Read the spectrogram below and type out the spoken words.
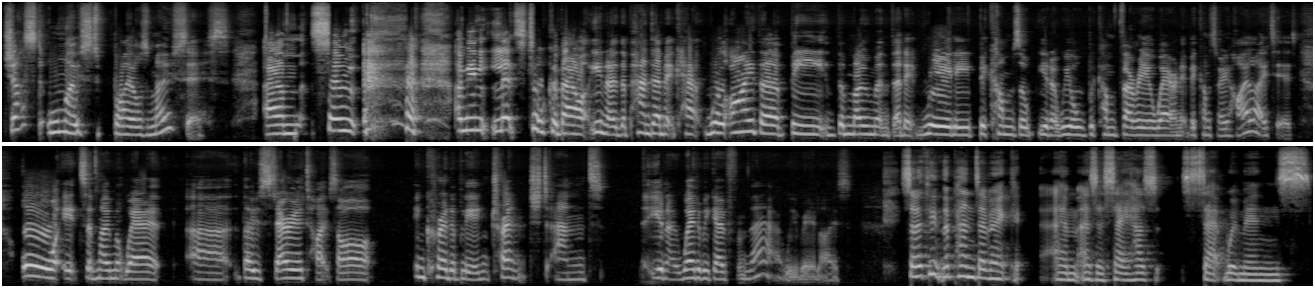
just almost by osmosis. Um, so, I mean, let's talk about, you know, the pandemic will either be the moment that it really becomes, a, you know, we all become very aware and it becomes very highlighted, or it's a moment where uh, those stereotypes are incredibly entrenched and, you know, where do we go from there? We realize. So I think the pandemic, um, as I say, has set women's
